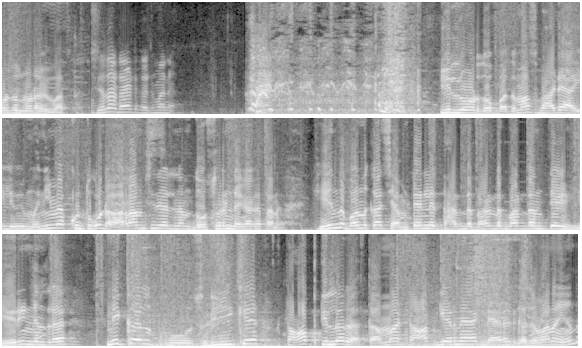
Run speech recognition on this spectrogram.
ಬರ್ತದ ನೋಡ ಇವತ್ತು. ಸೀದಾ ಡೈರೆಕ್ಟ್ ಗಜಮಾನೆ ಇಲ್ಲಿ ನೋಡ್ದು ಬದಮಾಸ್ ಬಾಡೆ ಇಲ್ಲಿ ಮನಿ ಮ್ಯಾಗ ಕುಂತ್ಕೊಂಡು ಆರಾಮ್ಸಿರಿ ಅಲ್ಲಿ ನಮ್ಮ ದೋಸ್ತರನ್ನ ನೆಗಾಕತ್ತಾನ ಹಿಂದ ಬಂದ್ ಕಾ ದಡ್ ದಡ್ಡ ದಡ್ಡ ದಡ್ಡ ಅಂತೇಳಿ ಹೇರಿನಂದ್ರ ನಿಕಲ್ ಭೋಸ್ಡಿಕೆ ಟಾಪ್ ಕಿಲ್ಲರ್ ತಮ್ಮ ಟಾಪ್ ಗೇರ್ನ್ಯಾಗ ಡೈರೆಕ್ಟ್ ಗಜಮಾನ ಏನ?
